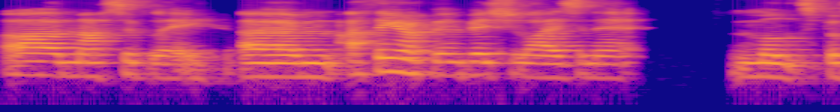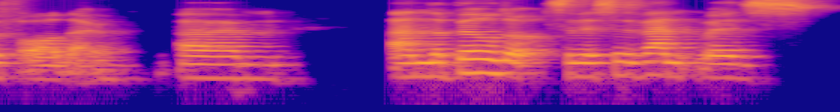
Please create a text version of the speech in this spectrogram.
Uh, massively. Um, I think I've been visualizing it months before though. Um, and the build up to this event was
